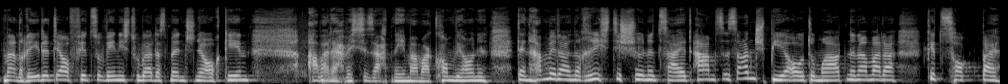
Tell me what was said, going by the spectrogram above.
man redet ja auch viel zu wenig drüber, dass Menschen ja auch gehen. Aber da habe ich gesagt, nee, Mama, komm, wir hauen hin. Dann haben wir da eine richtig schöne Zeit. Abends ist ein Spielautomaten, dann haben wir da gezockt bei.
